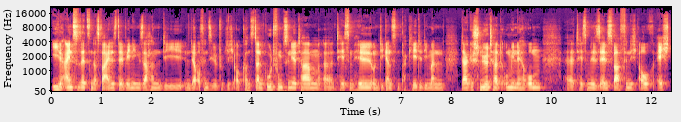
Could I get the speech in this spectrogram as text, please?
ihn einzusetzen. Das war eines der wenigen Sachen, die in der Offensive wirklich auch konstant gut funktioniert haben. Äh, Taysom Hill und die ganzen Pakete, die man da geschnürt hat um ihn herum. Äh, Taysom Hill selbst war, finde ich, auch echt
